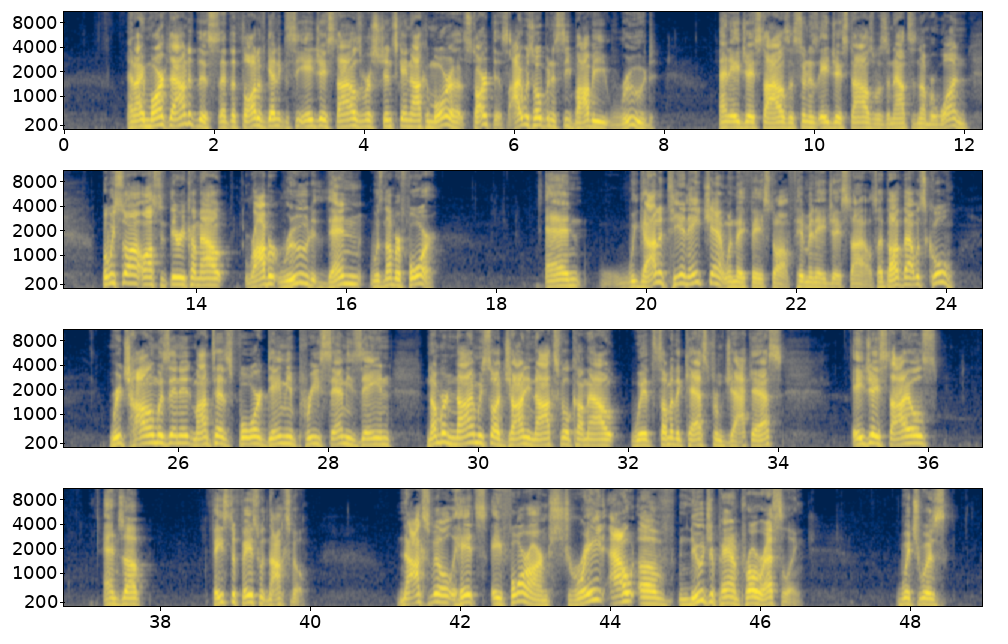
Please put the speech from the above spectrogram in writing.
And I marked out at this at the thought of getting to see AJ Styles versus Shinsuke Nakamura start this. I was hoping to see Bobby Roode and AJ Styles as soon as AJ Styles was announced as number one. But we saw Austin Theory come out Robert Roode then was number four. And we got a TNA chant when they faced off, him and AJ Styles. I thought that was cool. Ridge Holland was in it, Montez Ford, Damian Priest, Sami Zayn. Number nine, we saw Johnny Knoxville come out with some of the cast from Jackass. AJ Styles ends up face to face with Knoxville. Knoxville hits a forearm straight out of New Japan Pro Wrestling, which was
